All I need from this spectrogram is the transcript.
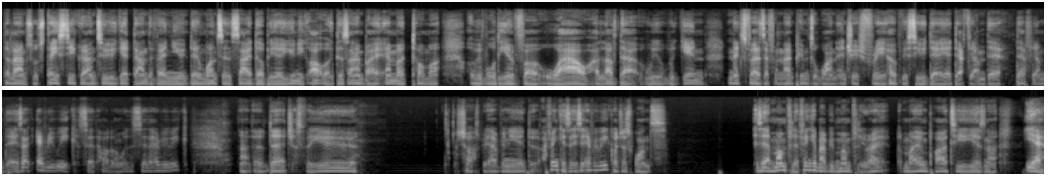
The lamps will stay secret until you get down the venue. Then once inside, there'll be a unique artwork designed by Emma Toma with all the info. Wow, I love that. We will begin next Thursday from 9 p.m. to 1. Entry is free. Hopefully see you there. Yeah, definitely I'm there. Definitely I'm there. It's like every week. I said, hold on, what is it every week? There, just for you. Shaftesbury Avenue. I think is is it every week or just once? Is it a monthly? I think it might be monthly, right? My own party years now. Yeah.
